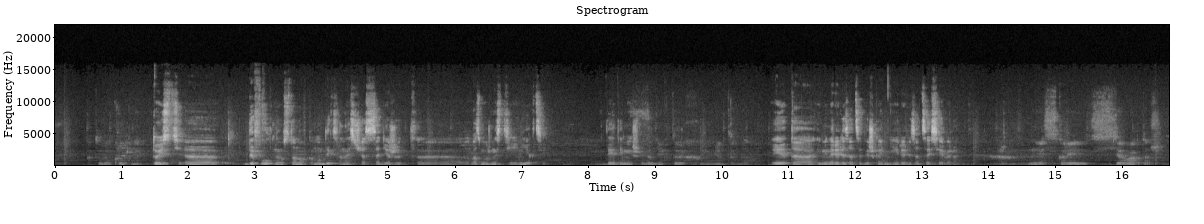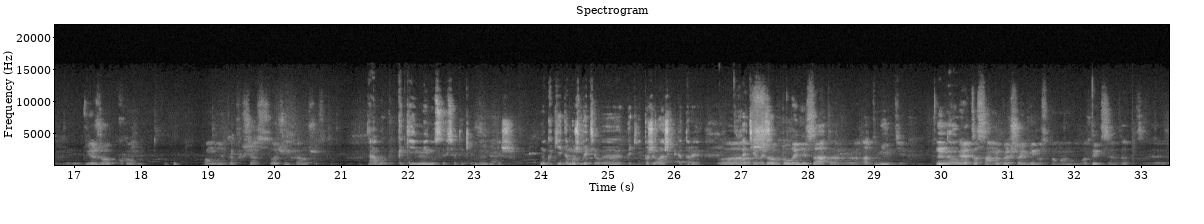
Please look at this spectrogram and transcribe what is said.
Который крупный. То есть э, дефолтная установка Mundix, она сейчас содержит э, возможности инъекций. Ты это имеешь в виду? В некоторых моментах, да. И это именно реализация движка, не реализация сервера. Нет, скорее сервак даже. Движок, он по мне так сейчас очень хороший стал. А вот какие минусы все-таки ну, видишь? Ну, какие-то, может быть, э, такие пожелашки, которые... А, Хотелось. Что баланизатор админки. Ну, Это самый большой минус, по-моему, Modix. Этот, э,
